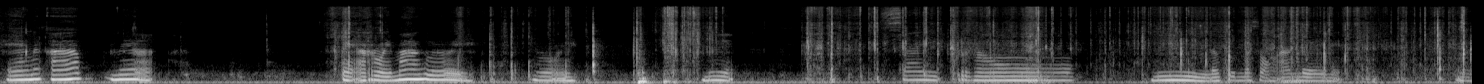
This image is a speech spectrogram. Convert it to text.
แพงนะครับ เนี่ย แต่อร่อยมากเลยอร่อยนี่ไส้กรอกนี่เราตุนมาสองอันเลยเนี่ยนี่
